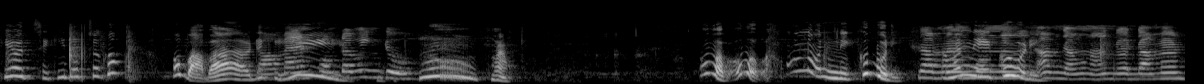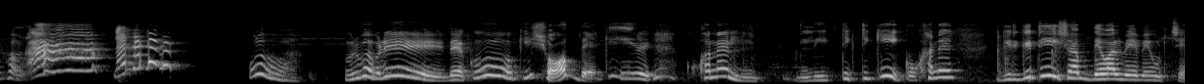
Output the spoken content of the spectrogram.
কি হচ্ছে? কি দেখছ গো? ও বাবা ওটা কি? ও বাবা ও বাবা আমার নেকু বড়ি আমার নেকু বড়ি। ওরে বাবা ওরে বাবা রে দেখো কি সব দেখি। ওখানে লিক টিকটিকি ওখানে গিরগিটি সব দেওয়াল বেয়ে বেয়ে উঠছে।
